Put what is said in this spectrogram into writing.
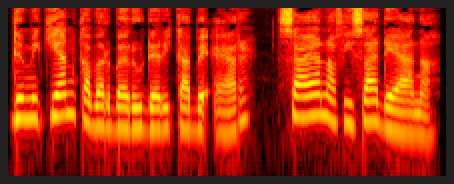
Demikian kabar baru dari KBR, saya Nafisa Deana.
